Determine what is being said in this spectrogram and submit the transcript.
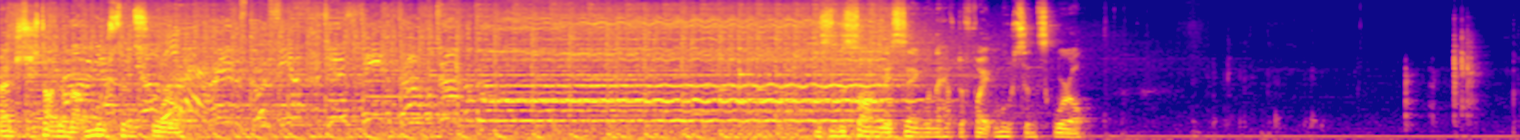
imagine she's talking about moose and squirrel. This is the song they sing when they have to fight moose and squirrel.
